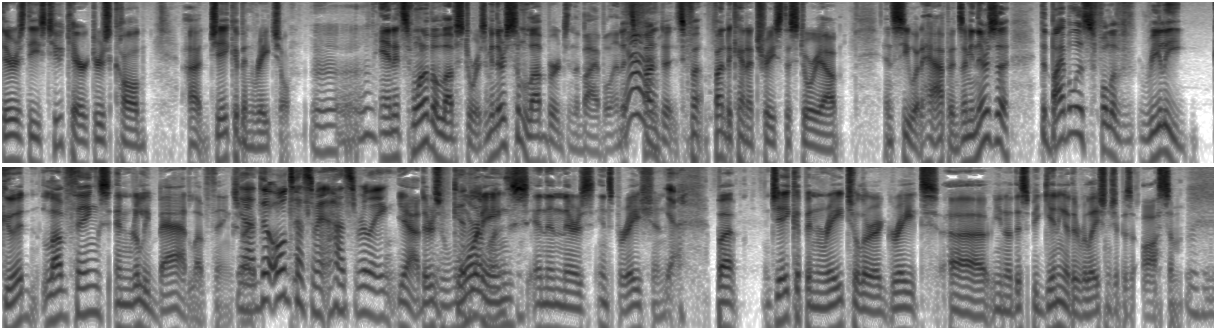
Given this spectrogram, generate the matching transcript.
there's these two characters called uh, Jacob and Rachel. And it's one of the love stories. I mean, there's some lovebirds in the Bible, and it's fun to it's fun, fun to kind of trace the story out and see what happens. I mean, there's a the Bible is full of really good love things and really bad love things, yeah, right? the Old Testament has really. Yeah, there's warnings and then there's inspiration. Yeah. But Jacob and Rachel are a great, uh, you know, this beginning of their relationship is awesome. Mm-hmm.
